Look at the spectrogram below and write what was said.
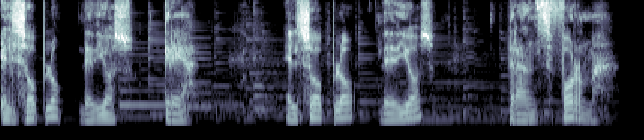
El soplo de Dios crea. El soplo de Dios transforma.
